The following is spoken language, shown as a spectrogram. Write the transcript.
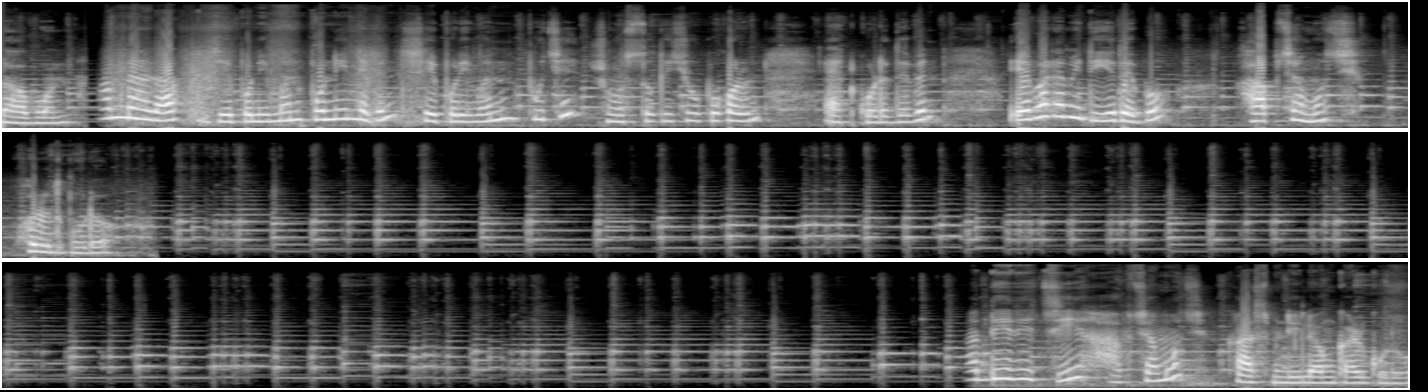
লবণ। আপনারা যে পরিমাণ পনির নেবেন, সেই পরিমাণ বুঝে সমস্ত কিছু উপকরণ অ্যাড করে দেবেন। এবার আমি দিয়ে দেব হাফ চামচ হলুদ গুঁড়ো। আর দিয়ে দিচ্ছি হাফ চামচ কাশ্মীরি লঙ্কার গুঁড়ো।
